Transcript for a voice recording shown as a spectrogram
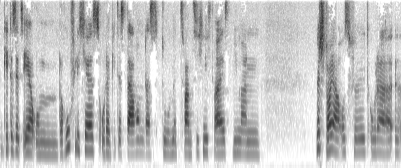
geht es jetzt eher um berufliches oder geht es darum, dass du mit 20 nicht weißt, wie man eine Steuer ausfüllt oder äh,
